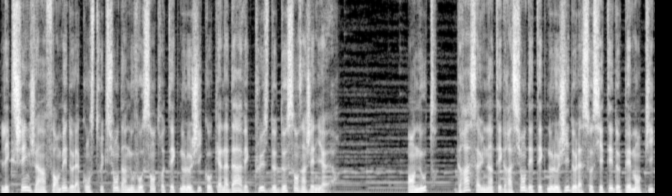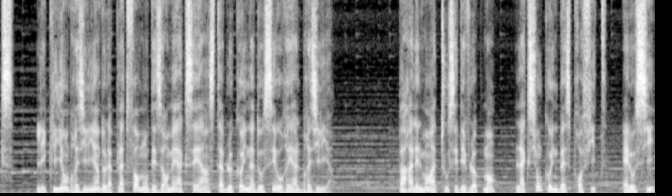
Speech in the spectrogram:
l'exchange a informé de la construction d'un nouveau centre technologique au Canada avec plus de 200 ingénieurs. En outre, grâce à une intégration des technologies de la société de paiement Pix, les clients brésiliens de la plateforme ont désormais accès à un stablecoin adossé au réal brésilien. Parallèlement à tous ces développements, l'action Coinbase profite, elle aussi,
